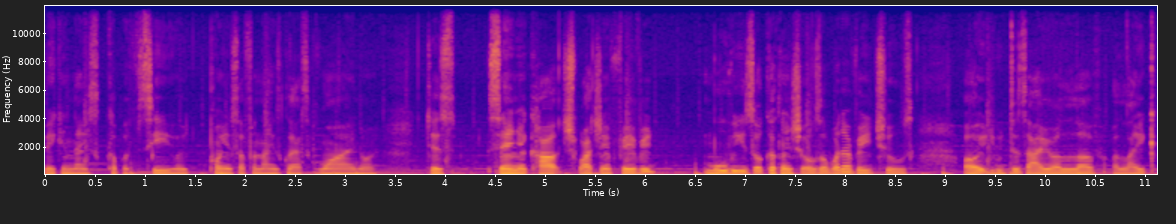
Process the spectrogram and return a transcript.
making a nice cup of tea or pouring yourself a nice glass of wine or just sitting on your couch watching your favorite movies or cooking shows or whatever you choose or you desire or love or like.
